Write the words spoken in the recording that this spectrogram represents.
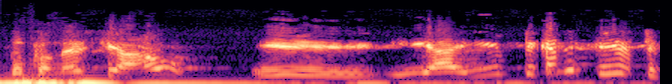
do comercial e, e aí fica difícil.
